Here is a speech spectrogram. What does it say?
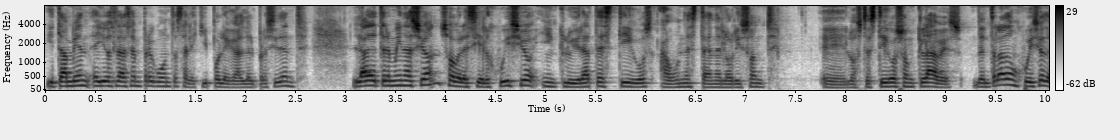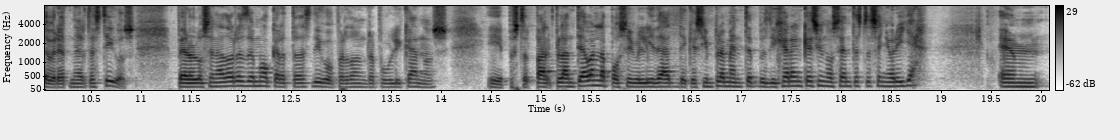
y también ellos le hacen preguntas al equipo legal del presidente. La determinación sobre si el juicio incluirá testigos aún está en el horizonte. Eh, los testigos son claves. De entrada, un juicio debería tener testigos, pero los senadores demócratas, digo, perdón, republicanos, eh, pues planteaban la posibilidad de que simplemente pues, dijeran que es inocente este señor y ya. Em,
